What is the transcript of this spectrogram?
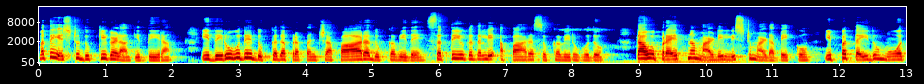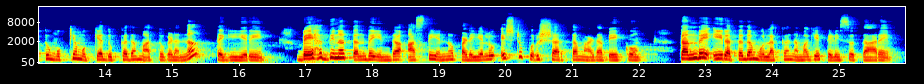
ಮತ್ತು ಎಷ್ಟು ದುಃಖಿಗಳಾಗಿದ್ದೀರಾ? ಇದಿರುವುದೇ ದುಃಖದ ಪ್ರಪಂಚ, ಅಪಾರ ದುಃಖವಿದೆ. ಸತ್ಯಯುಗದಲ್ಲಿ ಅಪಾರ ಸುಖವಿರುವುದು. ತಾವು ಪ್ರಯತ್ನ ಮಾಡಿ ಲಿಸ್ಟ್ ಮಾಡಬೇಕು. ಇಪ್ಪತ್ತೈದು, ಮೂವತ್ತು ಮುಖ್ಯ ಮುಖ್ಯ ದುಃಖದ ಮಾತುಗಳನ್ನು ತೆಗೆಯಿರಿ. ಬೇಹದ್ದಿನ ತಂದೆಯಿಂದ ಆಸ್ತಿಯನ್ನು ಪಡೆಯಲು ಎಷ್ಟು ಪುರುಷಾರ್ಥ ಮಾಡಬೇಕು? ತಂದೆ ಈ ರಥದ ಮೂಲಕ ನಮಗೆ ತಿಳಿಸುತ್ತಾರೆ.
